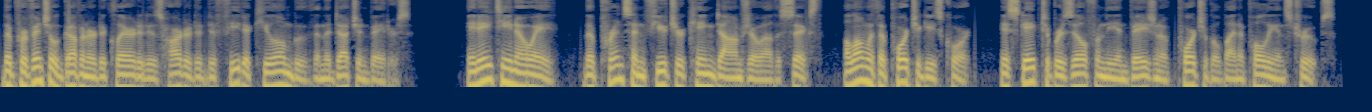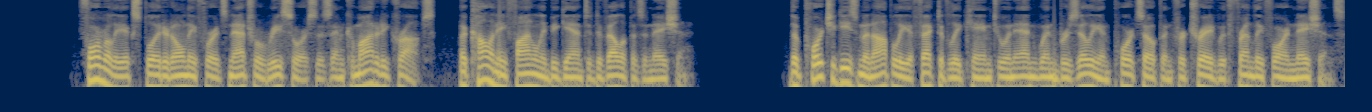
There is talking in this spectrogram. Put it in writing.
The provincial governor declared it is harder to defeat a Quilombo than the Dutch invaders. In 1808, the prince and future King Dom João VI, along with the Portuguese court, escaped to Brazil from the invasion of Portugal by Napoleon's troops. Formerly exploited only for its natural resources and commodity crops, the colony finally began to develop as a nation. The Portuguese monopoly effectively came to an end when Brazilian ports opened for trade with friendly foreign nations.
